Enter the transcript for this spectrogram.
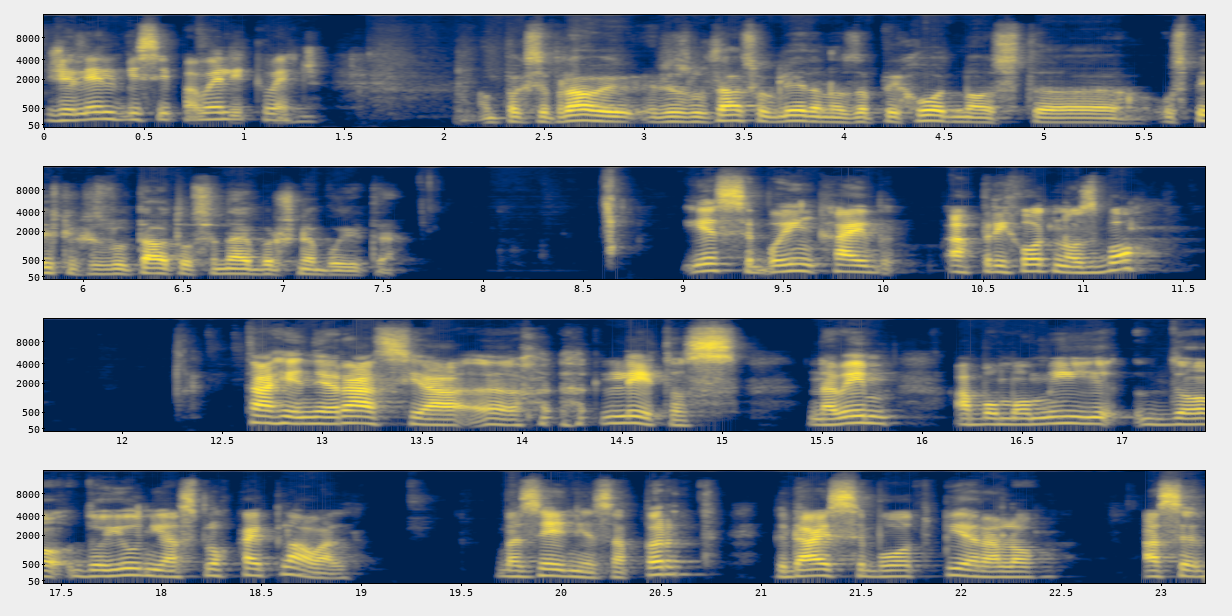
Želeli bi si pa veliko več. Ampak se pravi, rezultatsko gledano za prihodnost, uspešnih rezultatov se najbrž ne bojite? Jaz se bojim, kaj, a prihodnost bo? Ta generacija, letos, ne vem, a bomo mi do, do junija sploh kaj plavali. Bazen je zaprt, kdaj se bo odpiralo, a se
